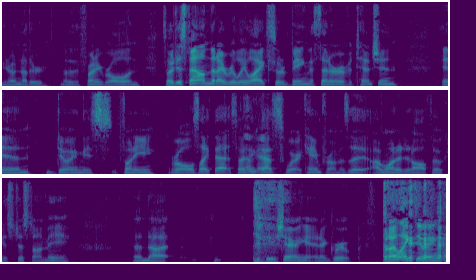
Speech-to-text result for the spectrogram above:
You know, another another funny role, and so I just found that I really liked sort of being the center of attention and doing these funny roles like that. So I think Okay. that's where it came from. Is that I wanted it all focused just on me, and not to be sharing it in a group. But I like doing.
